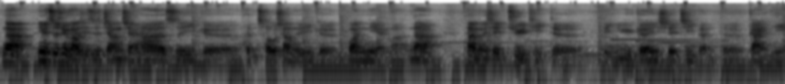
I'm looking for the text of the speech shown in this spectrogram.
那因为资讯法其实讲起来，它是一个很抽象的一个观念嘛，那它有没有一些具体的领域跟一些基本的概念？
